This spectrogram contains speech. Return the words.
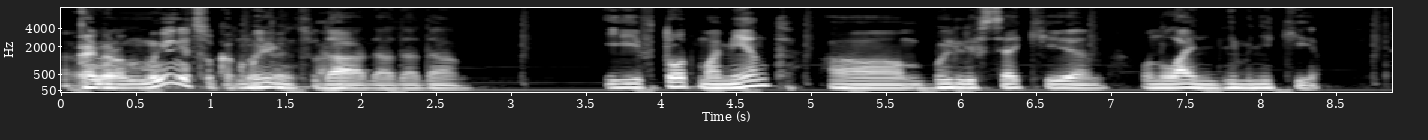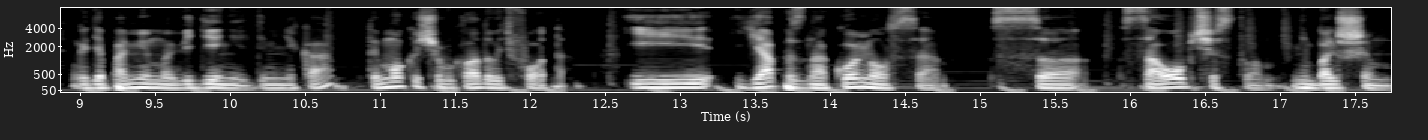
Камеру мыльницу какую-то? Мыльницу, да, да, да, да. И в тот момент а, были всякие онлайн-дневники, где помимо ведения дневника ты мог еще выкладывать фото. И я познакомился с сообществом небольшим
